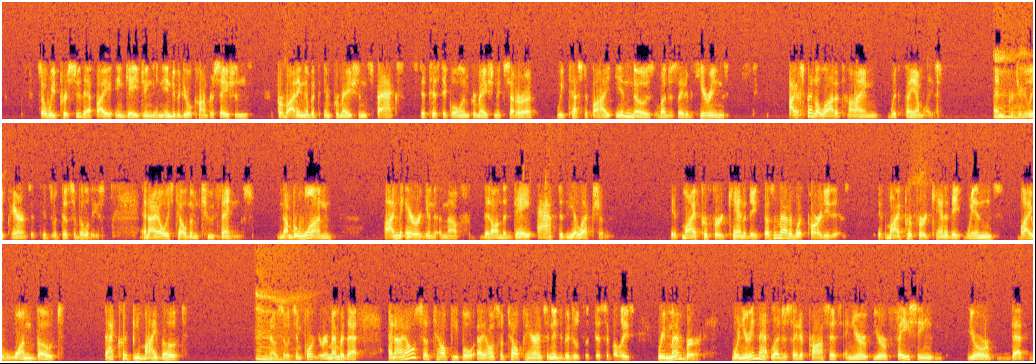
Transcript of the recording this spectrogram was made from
So we pursue that by engaging in individual conversations, providing them with information, facts, statistical information, etc. We testify in those legislative hearings. I spend a lot of time with families, and mm-hmm. particularly parents of kids with disabilities. And I always tell them two things. Number one, I'm arrogant enough that on the day after the election, if my preferred candidate doesn't matter what party it is, if my preferred candidate wins by one vote, that could be my vote. Mm. You know, so it's important to remember that. And I also tell people, I also tell parents and individuals with disabilities, remember when you're in that legislative process and you're you're facing your that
